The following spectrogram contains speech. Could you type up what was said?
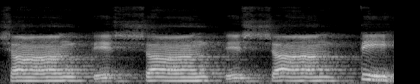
शान्तिः शान्तिः शान्तिः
